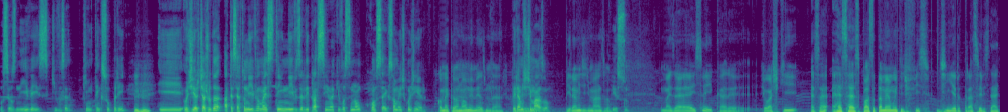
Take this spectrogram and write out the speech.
os seus níveis que você quem tem que suprir Uhum. e o dinheiro te ajuda até certo nível, mas tem níveis ali pra cima que você não consegue somente com dinheiro. Como é que é o nome mesmo da Pirâmide de. Maslow, pirâmide de Maslow? isso. Mas é, é isso aí, cara. Eu acho que essa, essa resposta também é muito difícil. Dinheiro traz felicidade.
